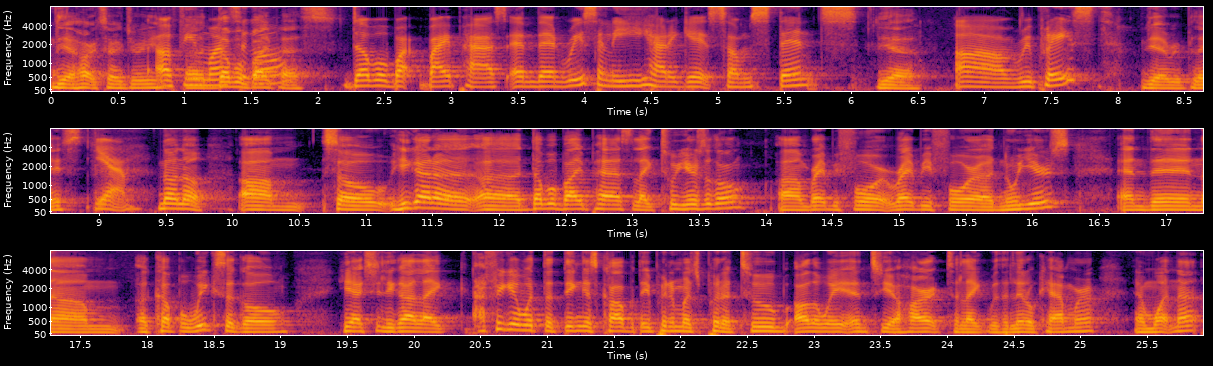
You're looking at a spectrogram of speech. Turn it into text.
Yeah, heart surgery. a few Uh, months double ago. bypass. Double by- bypass, and then recently he had to get some stents Yeah. Uh, replaced. Yeah, replaced. Yeah. No, no. Um, so he got a, a double bypass like two years ago, um, right before right before uh, New Year's, and then um, a couple weeks ago, he actually got like I forget what the thing is called, but they pretty much put a tube all the way into your heart to like with a little camera and whatnot.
